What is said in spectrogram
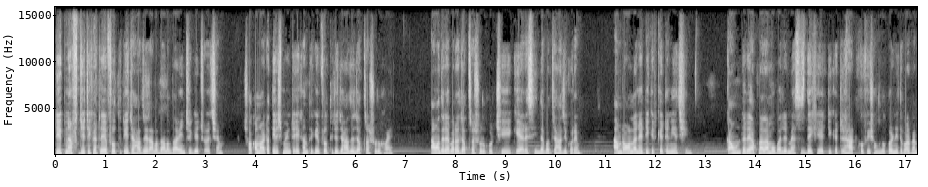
টেকনাফ জেটিঘাটে প্রতিটি জাহাজের আলাদা আলাদা এন্ট্রি গেট রয়েছে। সকাল নয়টা তিরিশ মিনিটে এখান থেকে প্রতিটি জাহাজের যাত্রা শুরু হয়। আমাদের এবারে যাত্রা শুরু করছি কেআরএস সিন্দাবাদ জাহাজে করে। আমরা অনলাইনে টিকিট কেটে নিয়েছি। কাউন্টারে আপনারা মোবাইলের মেসেজ দেখে টিকিটের হার্ড কপি সংগ্রহ করে নিতে পারবেন।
